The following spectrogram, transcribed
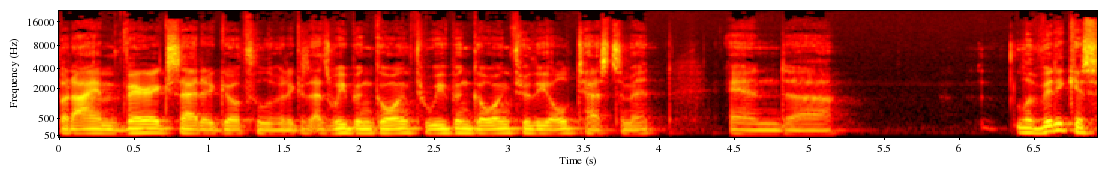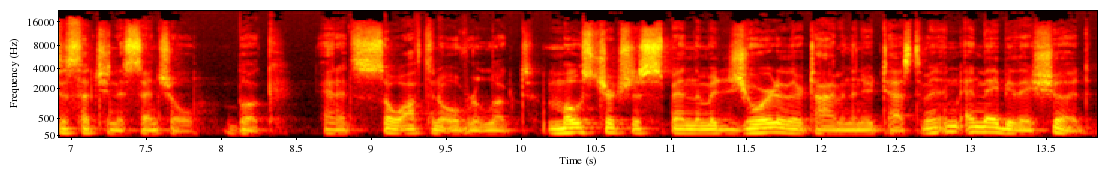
but I am very excited to go through Leviticus. As we've been going through, we've been going through the Old Testament, and uh, Leviticus is such an essential book, and it's so often overlooked. Most churches spend the majority of their time in the New Testament, and, and maybe they should.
